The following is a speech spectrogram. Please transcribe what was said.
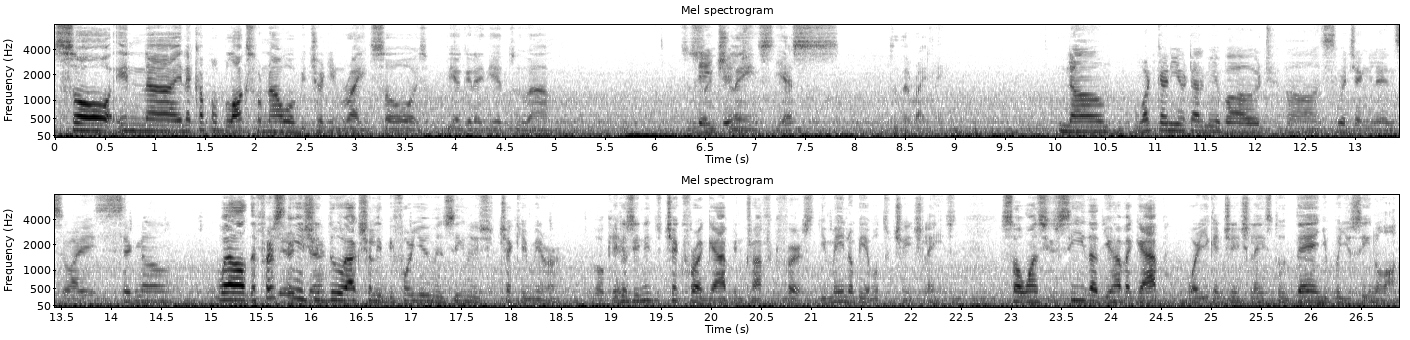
So in uh, in a couple blocks from now, we'll be turning right. So it would be a good idea to um, to Lane switch change? lanes. Yes, to the right lane. Now, what can you tell me about uh, switching lanes? So I signal. Well, the first thing you check. should do actually before you even signal, you should check your mirror. Okay. Because you need to check for a gap in traffic first. You may not be able to change lanes. So once you see that you have a gap where you can change lanes to, then you put your signal on,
